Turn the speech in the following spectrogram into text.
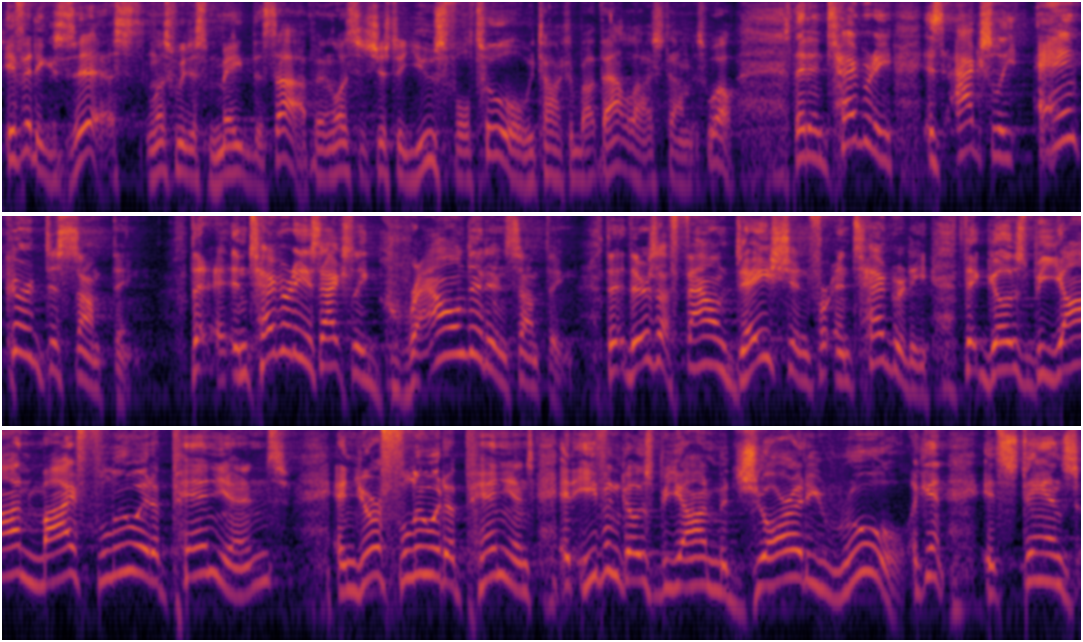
if it exists, unless we just made this up, unless it's just a useful tool, we talked about that last time as well, that integrity is actually anchored to something. That integrity is actually grounded in something. That there's a foundation for integrity that goes beyond my fluid opinions and your fluid opinions. It even goes beyond majority rule. Again, it stands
